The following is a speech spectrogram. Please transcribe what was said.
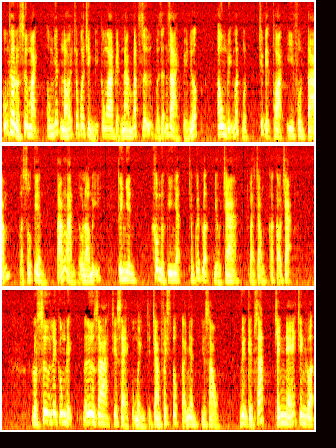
Cũng theo luật sư Mạnh, ông Nhất nói trong quá trình bị công an Việt Nam bắt giữ và dẫn giải về nước, ông bị mất một chiếc điện thoại iPhone 8 và số tiền 8.000 đô la Mỹ. Tuy nhiên, không được ghi nhận trong kết luận điều tra và trong các cáo trạng. Luật sư Lê Công Định đã đưa ra chia sẻ của mình trên trang Facebook cá nhân như sau. Viện Kiểm sát tránh né tranh luận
